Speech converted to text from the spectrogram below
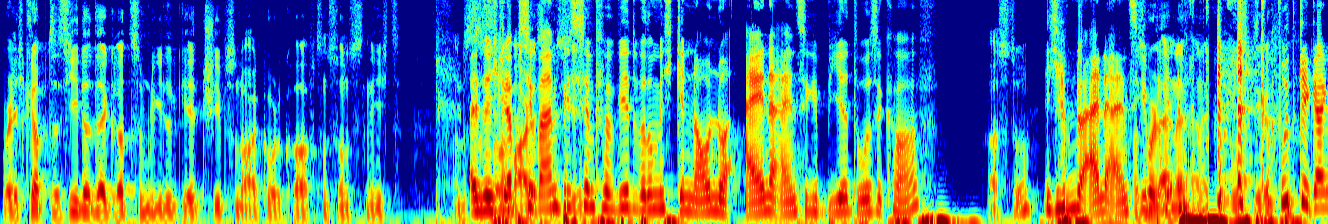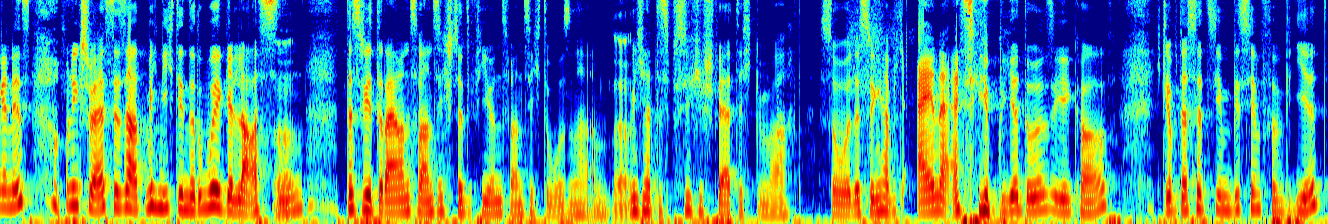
Weil ich glaube, dass jeder, der gerade zum Lidl geht, Chips und Alkohol kauft und sonst nichts. Also ich so glaube, sie war ein bisschen verwirrt, warum ich genau nur eine einzige Bierdose kaufe. Hast du? Ich habe nur eine Also einzige wohl Bier- eine, eine kaputt gegangen. kaputt gegangen ist. Und ich schwör's, es hat mich nicht in Ruhe gelassen, dass wir 23 statt 24 Dosen haben. Ja. Mich hat das psychisch fertig gemacht. So, deswegen habe ich eine einzige Bierdose gekauft. Ich glaube, das hat sie ein bisschen verwirrt.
